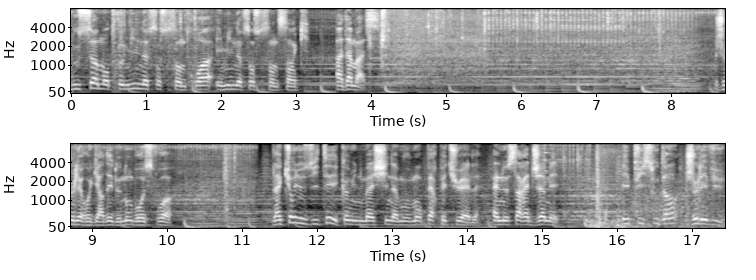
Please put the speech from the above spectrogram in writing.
Nous sommes entre 1963 et 1965, à Damas. Je l'ai regardée de nombreuses fois. La curiosité est comme une machine à mouvement perpétuel, elle ne s'arrête jamais. Et puis soudain, je l'ai vue.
